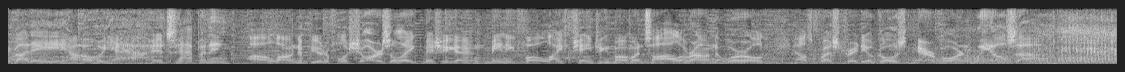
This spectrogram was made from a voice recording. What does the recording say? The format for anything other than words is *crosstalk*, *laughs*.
Everybody. Oh, yeah, it's happening all along the beautiful shores of Lake Michigan. Meaningful, life changing moments all around the world. Health Quest Radio goes airborne, wheels up.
